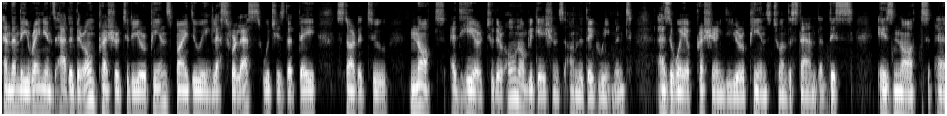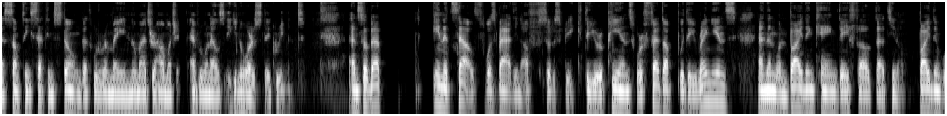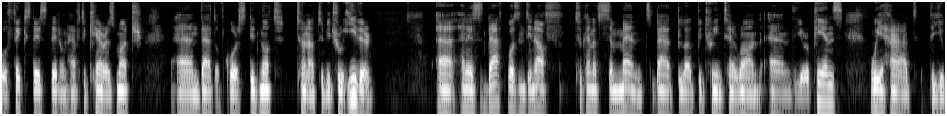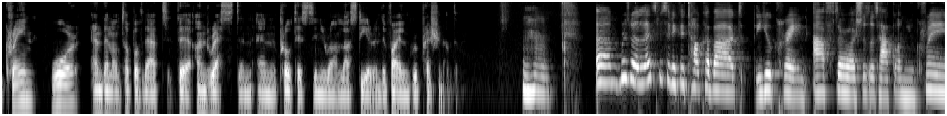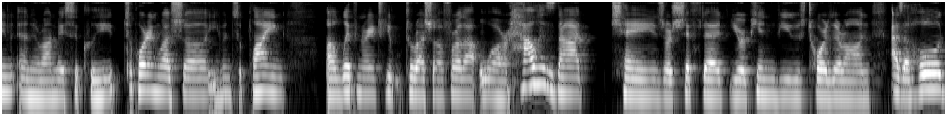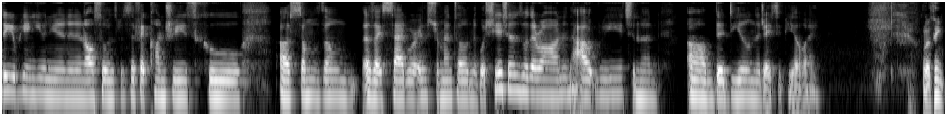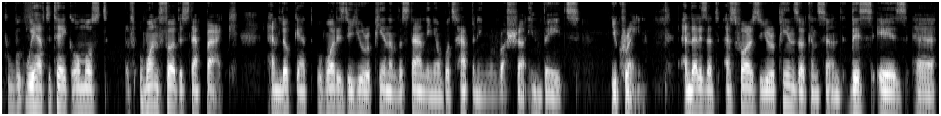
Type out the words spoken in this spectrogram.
And then the Iranians added their own pressure to the Europeans by doing less for less, which is that they started to not adhere to their own obligations under the agreement as a way of pressuring the Europeans to understand that this is not uh, something set in stone that will remain no matter how much everyone else ignores the agreement. And so that in itself was bad enough, so to speak. The Europeans were fed up with the Iranians, and then when Biden came, they felt that, you know, Biden will fix this, they don't have to care as much. And that, of course, did not turn out to be true either. Uh, and as that wasn't enough to kind of cement bad blood between Tehran and the Europeans, we had the Ukraine war, and then on top of that, the unrest and, and protests in Iran last year and the violent repression of them. Mm-hmm. Um, Rouzbeh, let's specifically talk about Ukraine after Russia's attack on Ukraine and Iran basically supporting Russia, even supplying uh, weaponry to, to Russia for that war. How has that changed or shifted European views towards Iran as a whole, the European Union, and then also in specific countries who uh, some of them, as I said, were instrumental in negotiations with Iran and the outreach and then um, the deal in the JCPOA? Well, I think we have to take almost one further step back and look at what is the European understanding of what's happening when Russia invades Ukraine and that is that as far as the Europeans are concerned, this is a,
